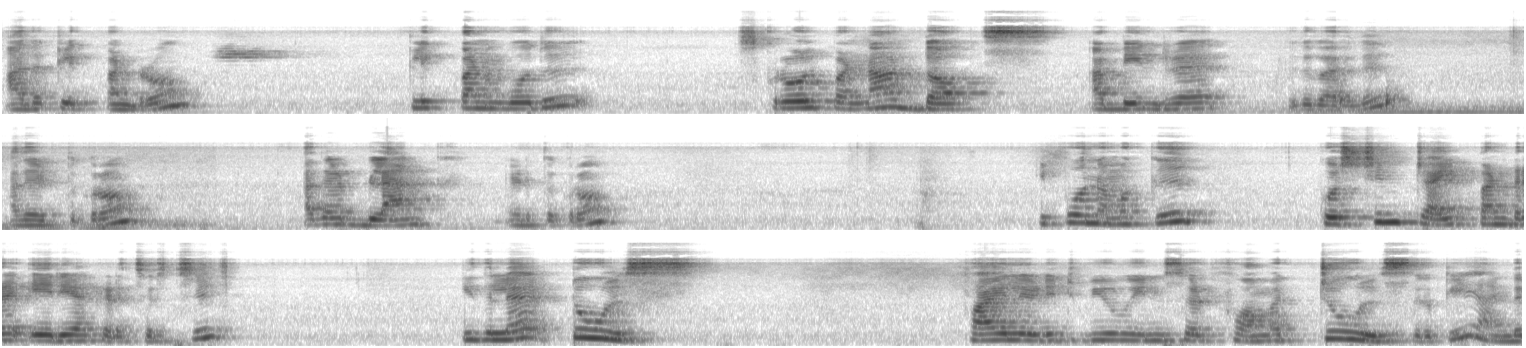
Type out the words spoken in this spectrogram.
அதை கிளிக் பண்ணுறோம் கிளிக் பண்ணும்போது ஸ்க்ரோல் பண்ணால் டாக்ஸ் அப்படின்ற இது வருது. அதை எடுத்துக்கிறோம். அதில் பிளாங்க் எடுத்துக்கிறோம். இப்போது நமக்கு கொஸ்டின் டைப் பண்ணுற ஏரியா கிடச்சிருச்சு. இதில் tools file edit view insert format tools இருக்கு. அந்த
